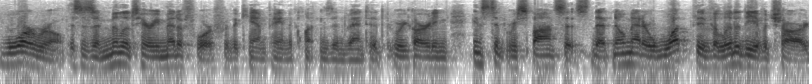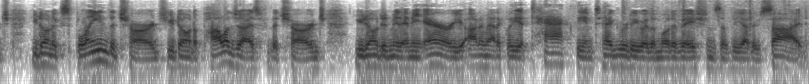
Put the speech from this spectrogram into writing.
war room. This is a military metaphor for the campaign the Clintons invented regarding instant responses that no matter what the validity of a charge, you don't explain the charge, you don't apologize for the charge, you don't admit any error, you automatically attack the integrity or the motivations of the other side.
